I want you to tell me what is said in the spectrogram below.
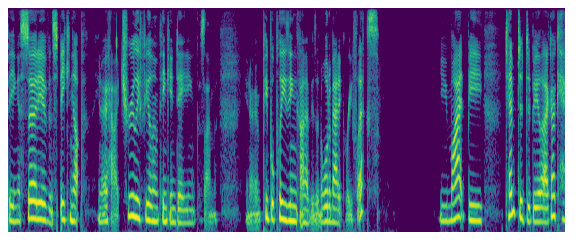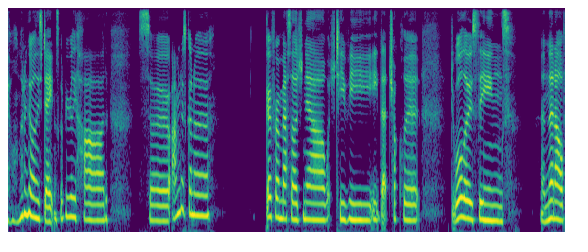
being assertive and speaking up, you know, how I truly feel and think in dating, because I'm, you know, people pleasing kind of is an automatic reflex you might be tempted to be like, okay, well, I'm going to go on this date and it's going to be really hard. So I'm just going to go for a massage now, watch TV, eat that chocolate, do all those things, and then I'll,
